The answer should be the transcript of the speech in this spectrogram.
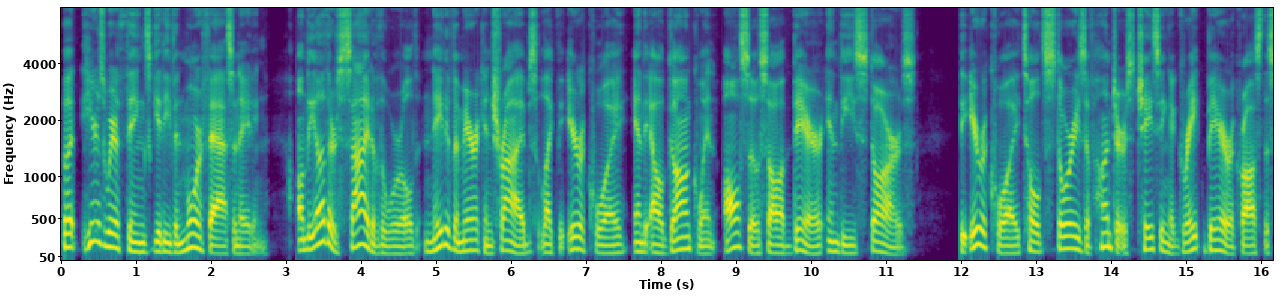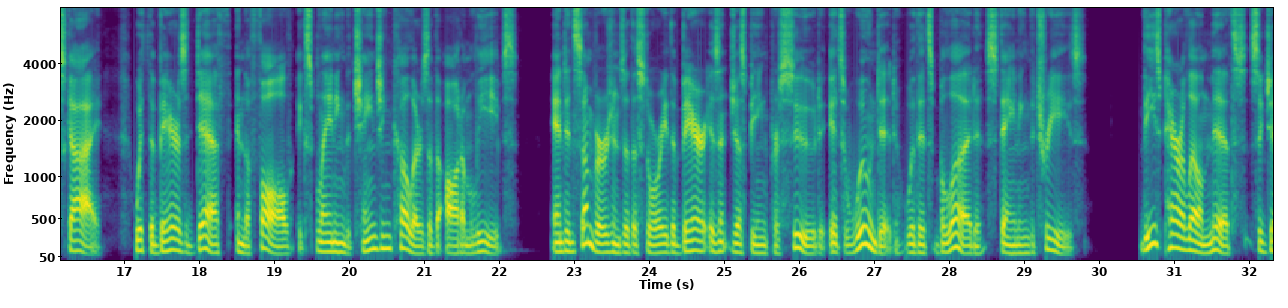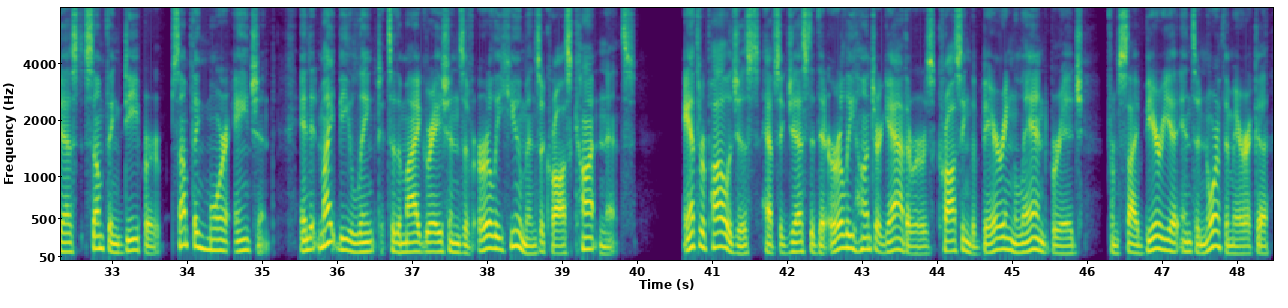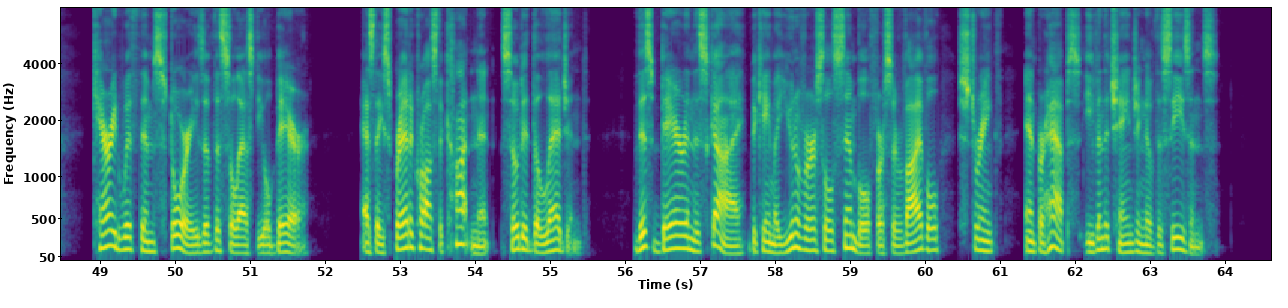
But here's where things get even more fascinating. On the other side of the world, Native American tribes like the Iroquois and the Algonquin also saw a bear in these stars. The Iroquois told stories of hunters chasing a great bear across the sky, with the bear's death in the fall explaining the changing colors of the autumn leaves. And in some versions of the story, the bear isn't just being pursued, it's wounded with its blood staining the trees. These parallel myths suggest something deeper, something more ancient, and it might be linked to the migrations of early humans across continents. Anthropologists have suggested that early hunter gatherers crossing the Bering Land Bridge from Siberia into North America carried with them stories of the celestial bear. As they spread across the continent, so did the legend. This bear in the sky became a universal symbol for survival strength, and perhaps even the changing of the seasons.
